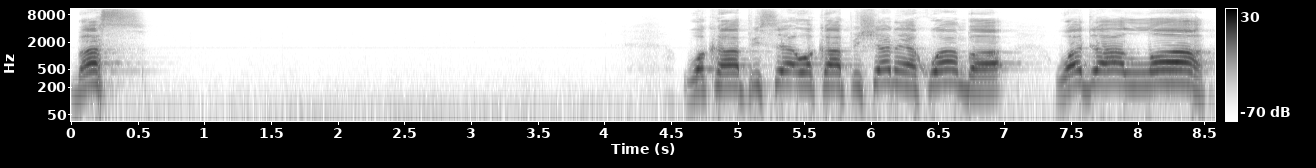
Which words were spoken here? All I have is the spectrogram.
basi wakaapishana ya kwamba wadaa llah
